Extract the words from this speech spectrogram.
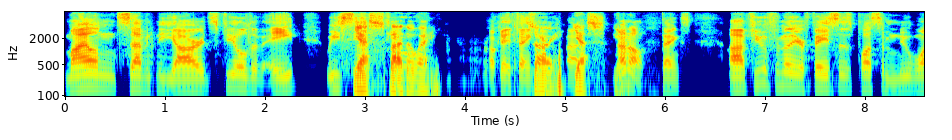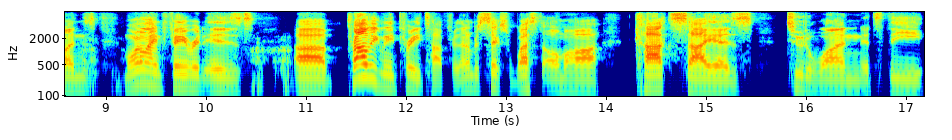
mile and 70 yards, field of eight. We see. Yes, by the way. Okay, thank Sorry. you. Uh, yes. no, no, thanks. A few familiar faces plus some new ones. Moreline favorite is uh, probably gonna be pretty tough for the number six West Omaha Cox Saez two to one. It's the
